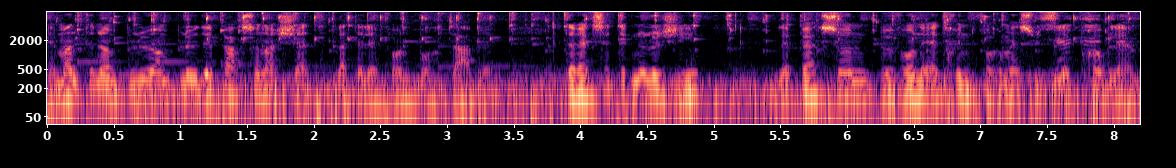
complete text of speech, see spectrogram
Et maintenant, plus en plus de personnes achètent la téléphone portable. Avec cette technologie, les personnes peuvent être informées sur les problèmes.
